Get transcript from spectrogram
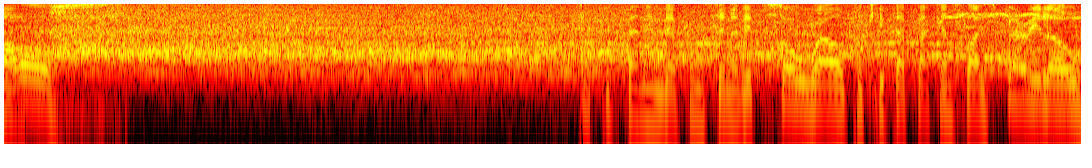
Oh, Good defending there from Sinner. Did so well to keep that backhand slice very low.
